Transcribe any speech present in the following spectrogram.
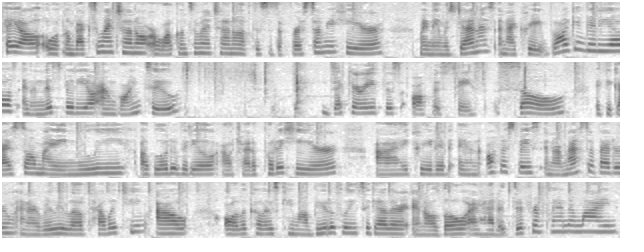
Hey y'all, welcome back to my channel or welcome to my channel if this is the first time you're here. My name is Janice and I create vlogging videos and in this video I'm going to decorate this office space. So if you guys saw my newly uploaded video, I'll try to put it here. I created an office space in our master bedroom and I really loved how it came out. All the colors came out beautifully together and although I had a different plan in mind,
